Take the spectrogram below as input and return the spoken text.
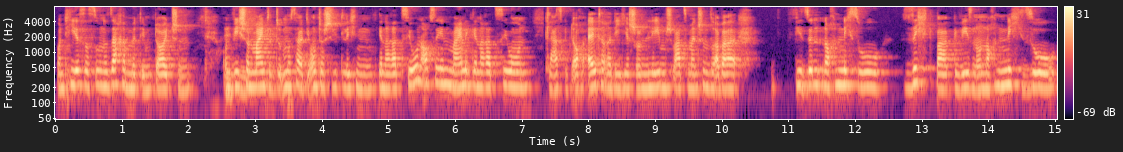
Und hier ist es so eine Sache mit dem Deutschen. Und wie ich mhm. schon meinte, du musst halt die unterschiedlichen Generationen auch sehen. Meine Generation, klar, es gibt auch Ältere, die hier schon leben, schwarze Menschen, so, aber wir sind noch nicht so sichtbar gewesen und noch nicht so,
